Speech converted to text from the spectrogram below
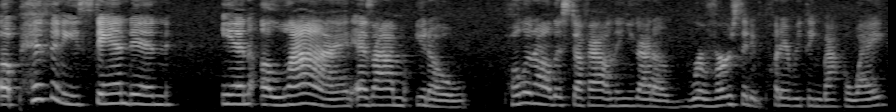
epiphany standing in a line as I'm, you know, pulling all this stuff out and then you got to reverse it and put everything back away.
